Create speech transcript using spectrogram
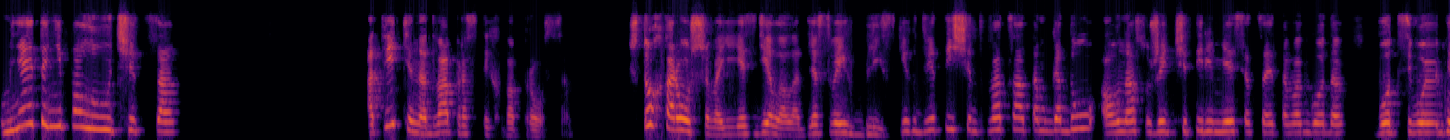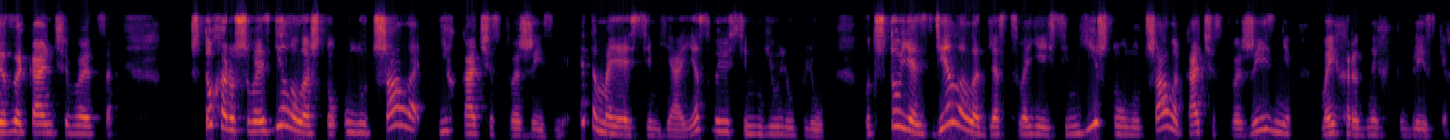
у меня это не получится. Ответьте на два простых вопроса. Что хорошего я сделала для своих близких в 2020 году, а у нас уже 4 месяца этого года, вот сегодня заканчивается. Что хорошего я сделала, что улучшала их качество жизни? Это моя семья, я свою семью люблю. Вот что я сделала для своей семьи, что улучшало качество жизни моих родных и близких?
